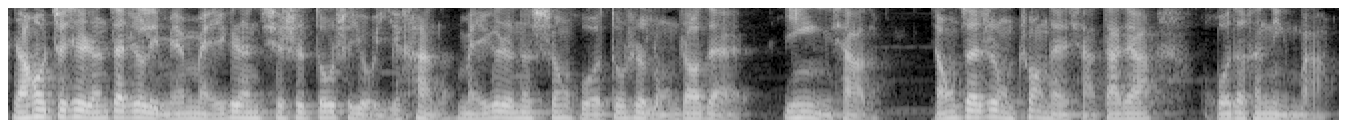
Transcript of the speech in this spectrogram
然后这些人在这里面，每一个人其实都是有遗憾的，每一个人的生活都是笼罩在阴影下的。然后在这种状态下，大家活得很拧巴。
